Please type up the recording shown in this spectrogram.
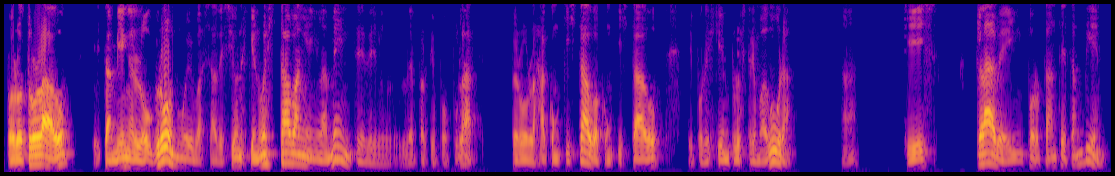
por otro lado, también logró nuevas adhesiones que no estaban en la mente del, Partido Popular, pero las ha conquistado. Ha conquistado, por ejemplo, Extremadura, ¿ah? que es clave e importante también.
